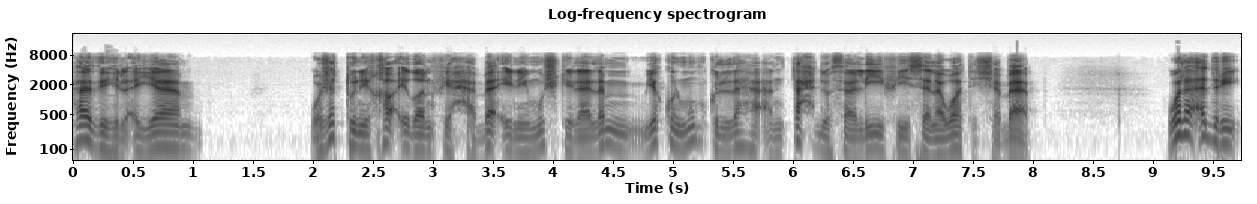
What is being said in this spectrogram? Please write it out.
هذه الأيام وجدتني خائضا في حبائل مشكلة لم يكن ممكن لها أن تحدث لي في سنوات الشباب ولا أدري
